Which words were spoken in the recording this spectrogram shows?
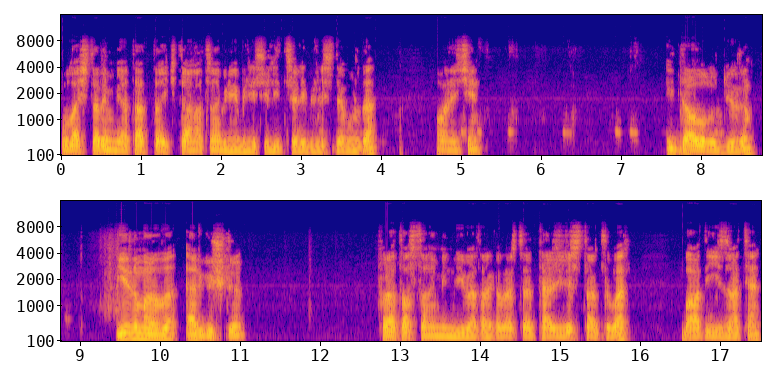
Ulaşların bir atı hatta iki tane atına biniyor. Birisi litreli birisi de burada. Onun için iddialı olur diyorum. Bir numaralı Ergüçlü. Fırat Aslan'ın bindiği bir at arkadaşlar. Tercihli startı var. Bu at iyi zaten.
